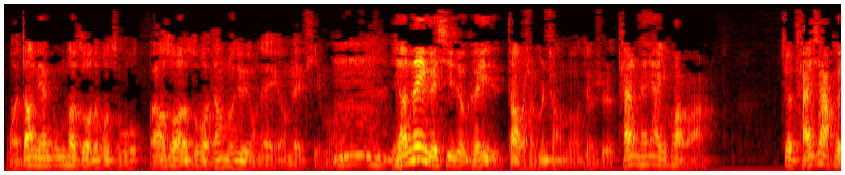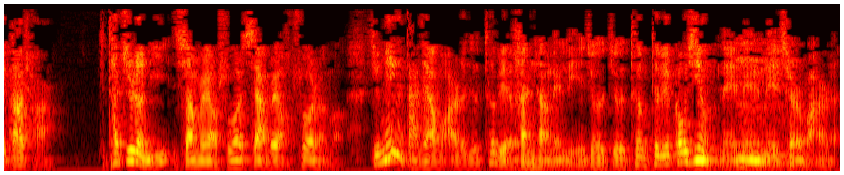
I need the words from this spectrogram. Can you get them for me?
我当年功课做的不足，我要做的足，我当初就用这个用这题目。嗯你像那个戏就可以到什么程度，就是台上台下一块玩，就台下会搭茬儿，就他知道你上边要说，下边要说什么，就那个大家玩的就特别酣畅淋漓，就就特特别高兴，那那嗯。那事儿玩的。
